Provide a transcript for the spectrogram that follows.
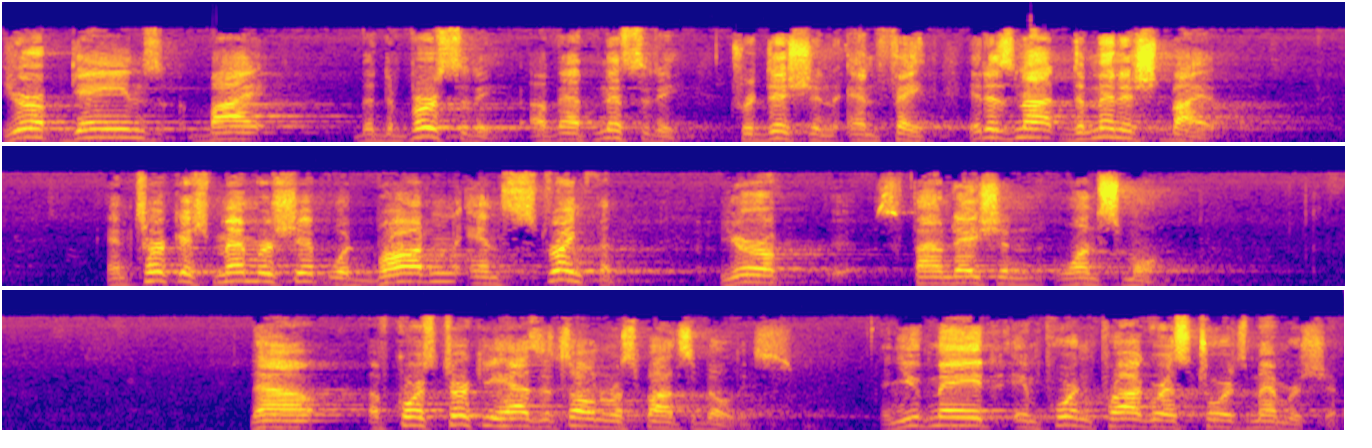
Europe gains by the diversity of ethnicity, tradition, and faith. It is not diminished by it. And Turkish membership would broaden and strengthen Europe's foundation once more. Now, of course, Turkey has its own responsibilities, and you've made important progress towards membership.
